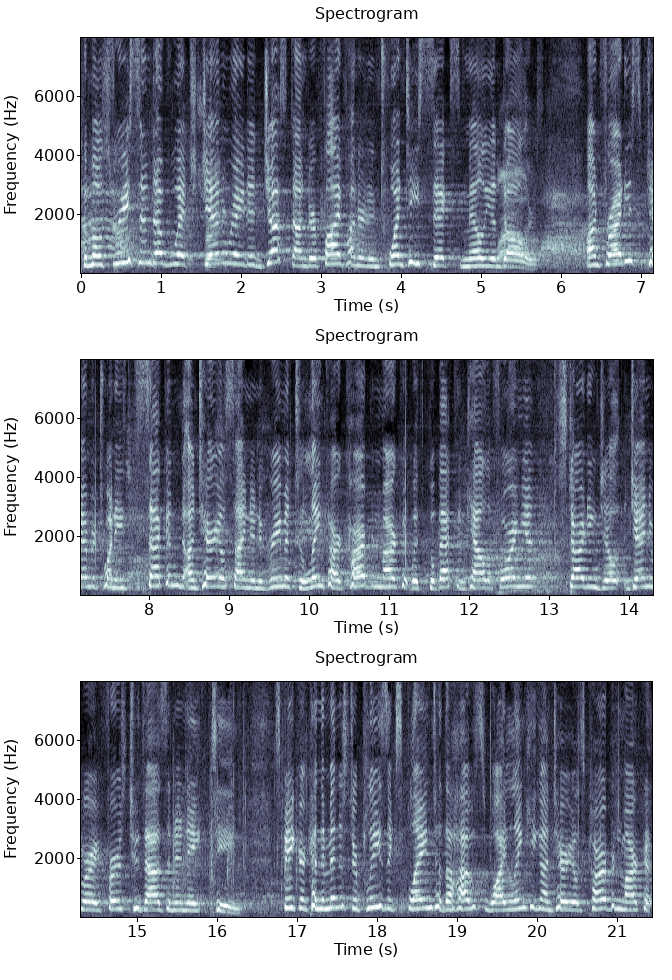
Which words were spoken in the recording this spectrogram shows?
the most recent of which generated just under $526 million. On Friday, September 22nd, Ontario signed an agreement to link our carbon market with Quebec and California starting January 1st, 2018. Speaker, can the minister please explain to the House why linking Ontario's carbon market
